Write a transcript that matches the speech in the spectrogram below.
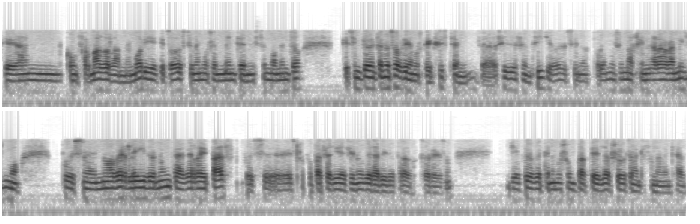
que han conformado la memoria y que todos tenemos en mente en este momento que simplemente no sabríamos que existen. O sea, así de sencillo. Si nos podemos imaginar ahora mismo pues eh, no haber leído nunca Guerra y Paz, pues eh, es lo que pasaría si no hubiera habido traductores. Yo creo que tenemos un papel absolutamente fundamental.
